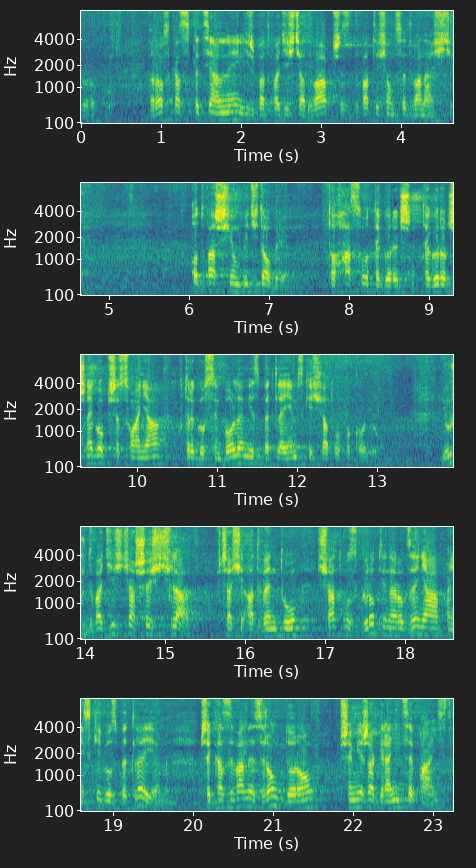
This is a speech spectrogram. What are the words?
Roku. Rozkaz specjalny, liczba 22 przez 2012. Odważ się być dobrym. To hasło tegorocz- tegorocznego przesłania, którego symbolem jest betlejemskie światło pokoju. Już 26 lat w czasie Adwentu światło z groty Narodzenia Pańskiego z Betlejem, przekazywane z rąk do rąk, przemierza granice państw,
